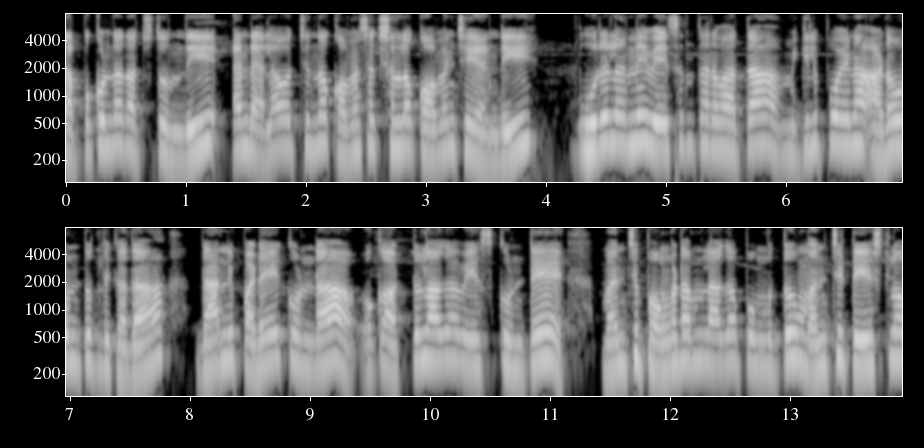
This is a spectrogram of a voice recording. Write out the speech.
తప్పకుండా నచ్చుతుంది. అండ్ ఎలా వచ్చిందో కామెంట్ సెక్షన్లో కామెంట్ చేయండి. బూరెలన్నీ వేసిన తర్వాత మిగిలిపోయిన అడ ఉంటుంది కదా దాన్ని పడేయకుండా ఒక అట్టులాగా వేసుకుంటే మంచి పొంగడంలాగా పొంగుతూ మంచి టేస్ట్లో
